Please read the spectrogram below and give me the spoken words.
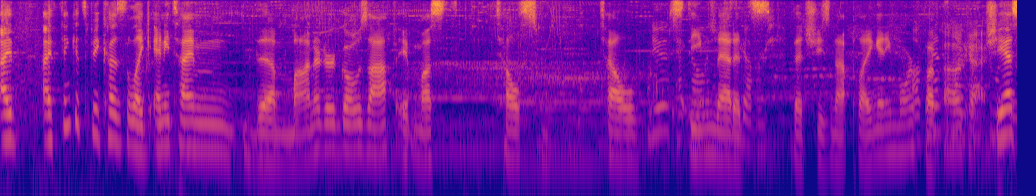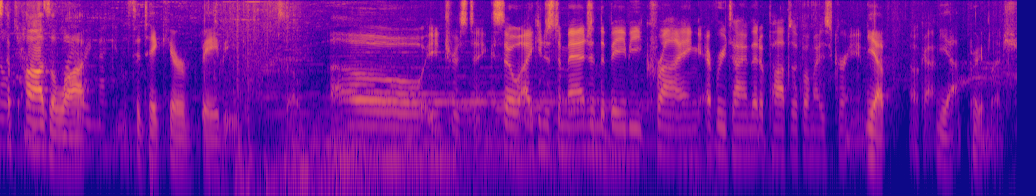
I I think it's because like anytime the monitor goes off, it must tell tell New Steam that it's discovered. that she's not playing anymore. But Okay. she has to pause a lot mechanism. to take care of baby. So Oh, interesting. So I can just imagine the baby crying every time that it pops up on my screen. yep. Okay. Yeah, pretty much.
